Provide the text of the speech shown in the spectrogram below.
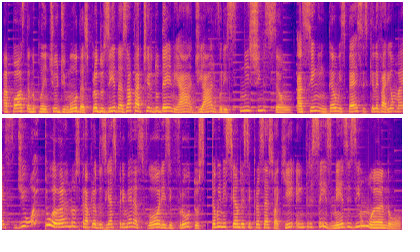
Aposta no plantio de mudas produzidas a partir do DNA de árvores em extinção. Assim, então, espécies que levariam mais de oito anos para produzir as primeiras flores e frutos estão iniciando esse processo aqui entre seis meses e um ano.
